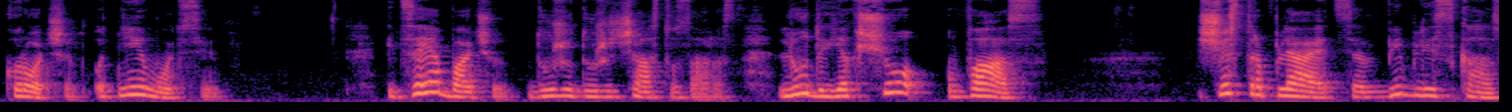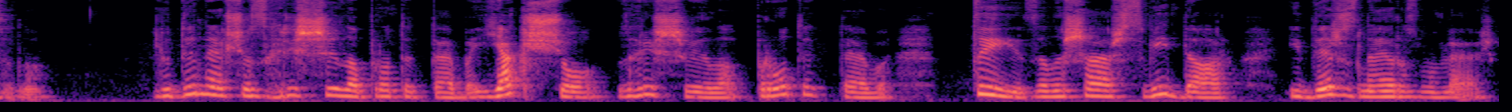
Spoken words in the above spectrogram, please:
Коротше, одні емоції. І це я бачу дуже-дуже часто зараз. Люди, якщо у вас щось трапляється, в Біблії сказано, людина, якщо згрішила проти тебе, якщо згрішила проти тебе, ти залишаєш свій дар ідеш з нею розмовляєш.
